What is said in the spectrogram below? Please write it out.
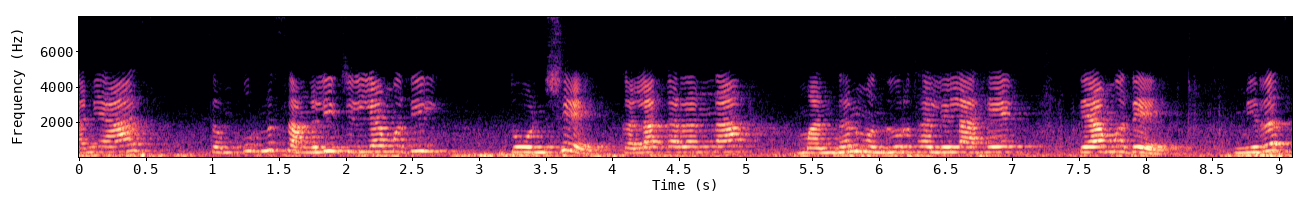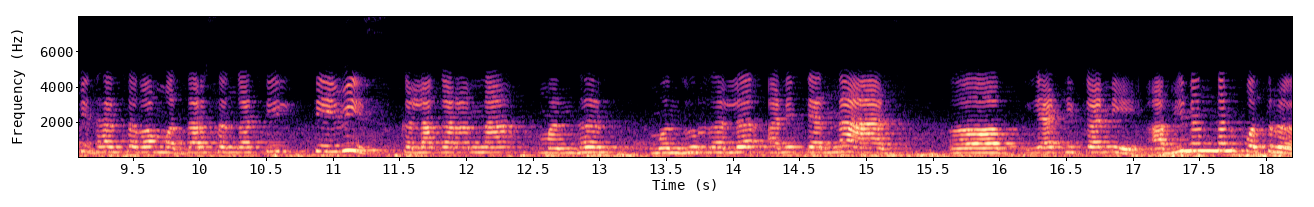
आणि आज संपूर्ण सांगली जिल्ह्यामधील दोनशे कलाकारांना मानधन मंजूर झालेलं आहे. त्यामध्ये मिरज विधानसभा मतदारसंघातील तेवीस कलाकारांना मानधन मंजूर झालं आणि त्यांना आज या ठिकाणी अभिनंदन पत्र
